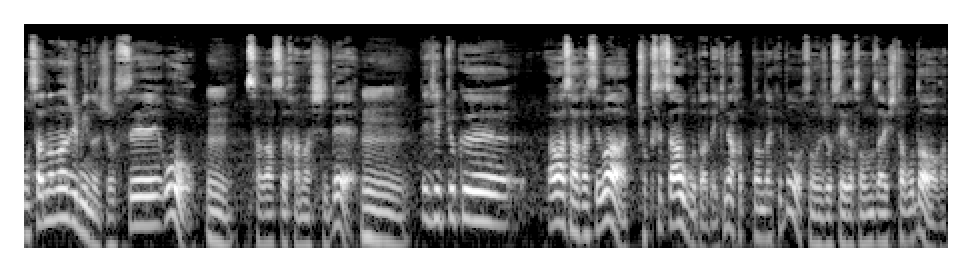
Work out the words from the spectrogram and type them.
幼馴染の女性をうん。探す話でうんで結局アガサ博士は直接会うことはできなかったんだけどその女性が存在したことは分かっ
